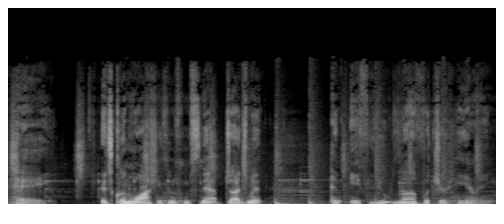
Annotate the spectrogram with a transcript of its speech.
Hey, it's Glynn Washington from Snap Judgment. And if you love what you're hearing,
